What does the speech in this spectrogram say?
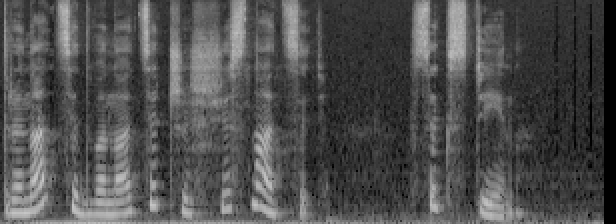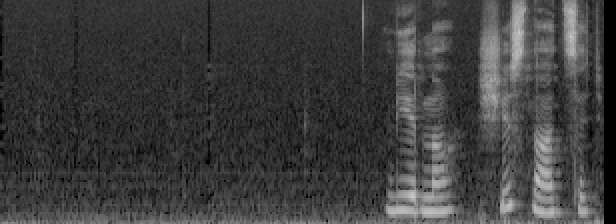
13, 12 чи 16. 16. Вірно, 16.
